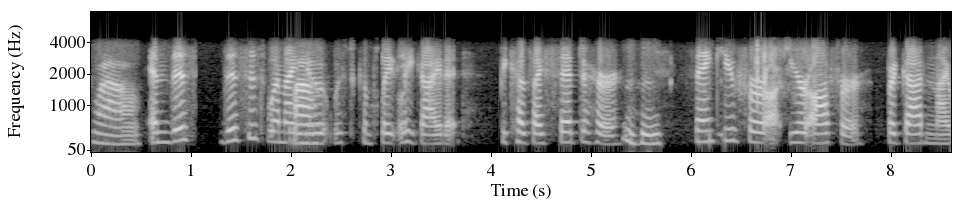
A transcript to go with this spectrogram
Wow. And this this is when I wow. knew it was completely guided because I said to her, mm-hmm. "Thank you for your offer, but God and I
